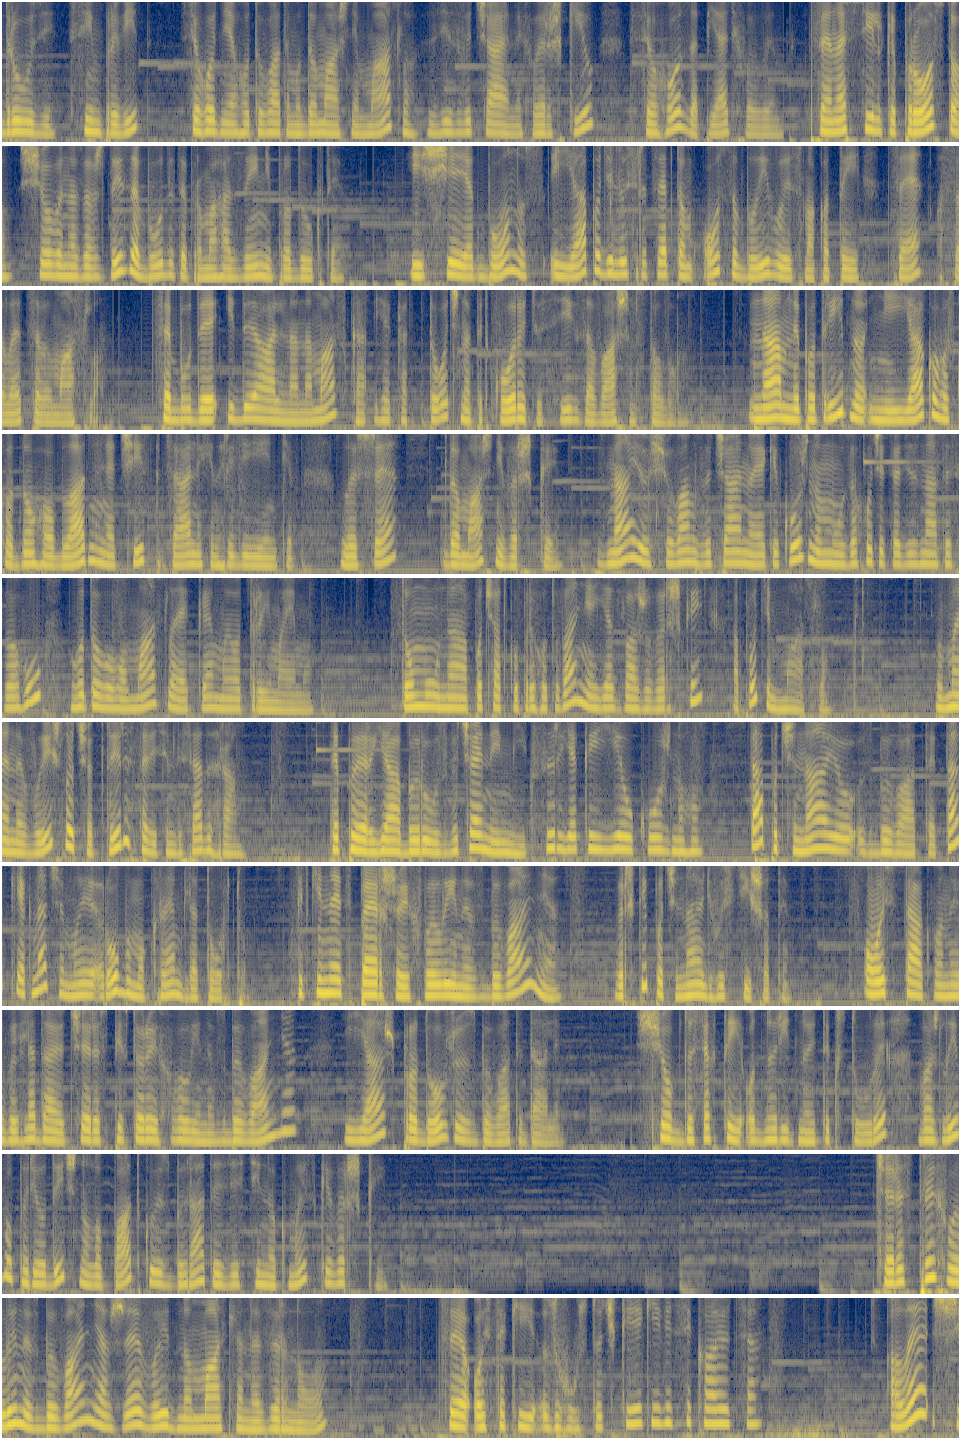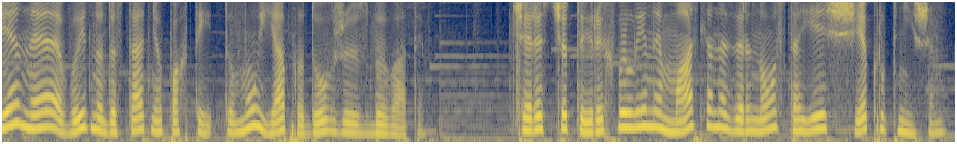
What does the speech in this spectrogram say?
Друзі, всім привіт! Сьогодні я готуватиму домашнє масло зі звичайних вершків всього за 5 хвилин. Це настільки просто, що ви назавжди забудете про магазинні продукти. І ще як бонус, я поділюсь рецептом особливої смакоти це оселедцеве масло. Це буде ідеальна намазка, яка точно підкорить усіх за вашим столом. Нам не потрібно ніякого складного обладнання чи спеціальних інгредієнтів, лише домашні вершки. Знаю, що вам, звичайно, як і кожному, захочеться дізнатись вагу готового масла, яке ми отримаємо. Тому на початку приготування я зважу вершки, а потім масло. В мене вийшло 480 грам. Тепер я беру звичайний міксер, який є у кожного, та починаю збивати, так як наче ми робимо крем для торту. Під кінець першої хвилини взбивання вершки починають густішати. Ось так вони виглядають через півтори хвилини взбивання, і я ж продовжую взбивати далі. Щоб досягти однорідної текстури, важливо періодично лопаткою збирати зі стінок миски вершки. Через 3 хвилини збивання вже видно масляне зерно. Це ось такі згусточки, які відсікаються. Але ще не видно достатньо пахти, тому я продовжую збивати. Через 4 хвилини масляне зерно стає ще крупнішим.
